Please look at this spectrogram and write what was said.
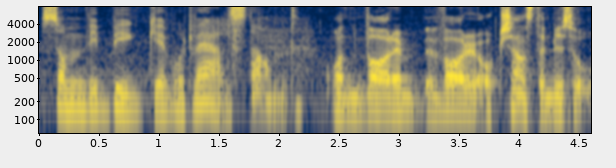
som vi bygger vårt välstånd. Och varor, varor och tjänster blir så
